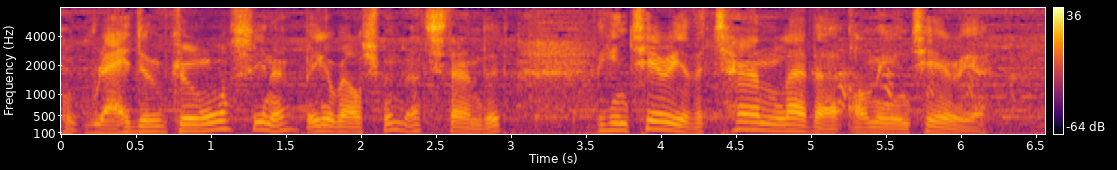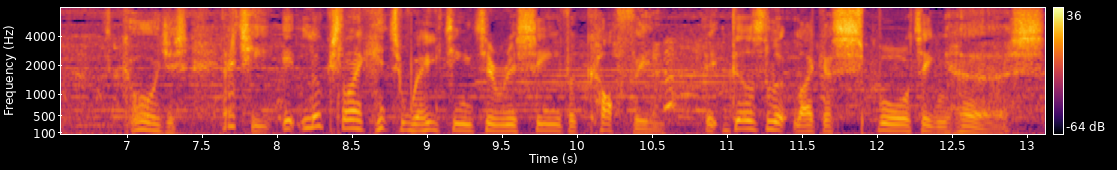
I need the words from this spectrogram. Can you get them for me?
Or red, of course, you know, being a Welshman, that's standard. The interior, the tan leather on the interior, it's gorgeous. Actually, it looks like it's waiting to receive a coffin. It does look like a sporting hearse.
